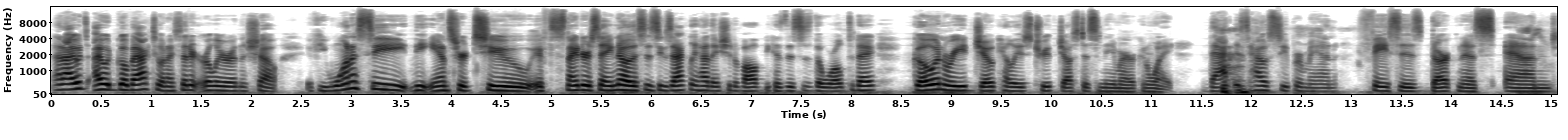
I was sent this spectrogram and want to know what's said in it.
And I would I would go back to, and I said it earlier in the show. If you want to see the answer to if Snyder is saying no, this is exactly how they should evolve because this is the world today, go and read Joe Kelly's Truth, Justice, and the American Way. That is how Superman faces darkness and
